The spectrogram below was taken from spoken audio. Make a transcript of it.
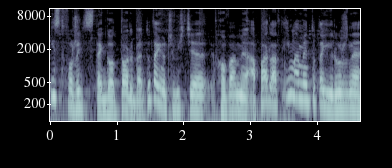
i stworzyć z tego torbę. Tutaj oczywiście chowamy aparat i mamy tutaj różne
